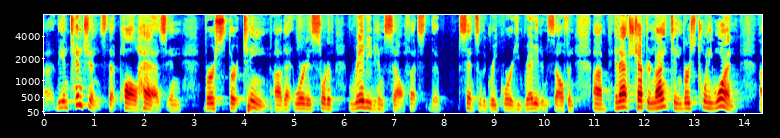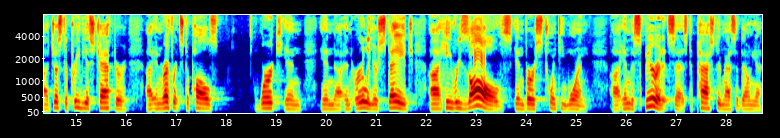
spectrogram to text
Uh, the intentions that Paul has in verse 13. Uh, that word is sort of readied himself. That's the sense of the Greek word. He readied himself. And uh, in Acts chapter 19, verse 21, uh, just the previous chapter, uh, in reference to Paul's work in, in uh, an earlier stage, uh, he resolves in verse 21. Uh, in the Spirit, it says, to pass through Macedonia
